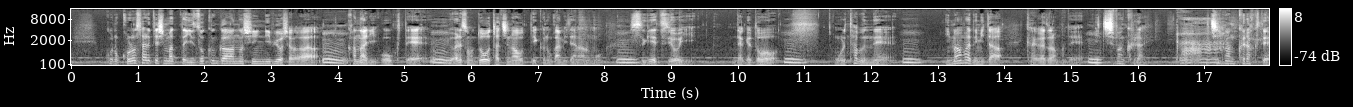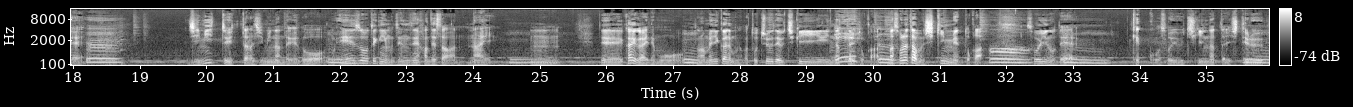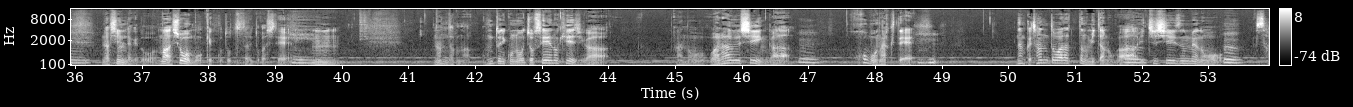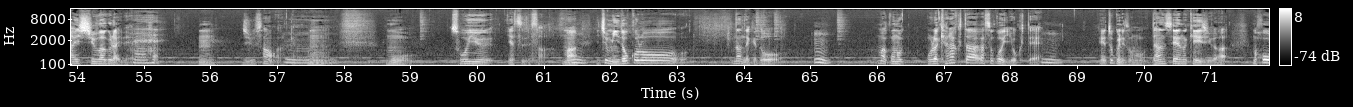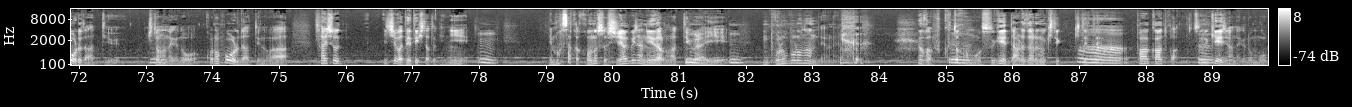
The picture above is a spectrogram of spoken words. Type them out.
この殺されてしまった遺族側の心理描写がうん。かなり多くて、うん。いわゆるそのどう立ち直っていくのかみたいなのもうん。すげえ強いんだけど、うん。俺多分ねうん。今まで見た海外ドラマでうん。一番暗い、あ一番暗くて地味と言ったら地味なんだけど、映像的にも全然派手さはない、ううんん、で海外でも、うん。そのアメリカでもなんか途中で打ち切りになったりとか、えーうん。まあ、それは多分資金面とかそういうので、うん。結構そういう打ち切りになったりしてうるん。らしいんだけど、まあ賞も結構取ってたりとかして、うー。ん、なんだろうな。本当にこの女性の刑事があの笑うシーンがうん。ほぼなくてなんかちゃんと笑ったの見たのが、うん。1シーズン目のうん。最終話ぐらいで、へうん、13話だっけ、ーううん。んもうそういうやつでさまあ、うん。一応見どころなんだけど、うん。まあ、この俺はキャラクターがすごい良くて、うん。えー特にその男性の刑事が、まあ、ホールダーっていう人なんだけど、このホールダーっていうのが最初1話出てきた時にまさかこの人主役じゃねえだろうなっていうぐらい、うん。ボロボロなんだよね なんか服とかもすげえダルダルの着て着てて、あパーカーとか普通に刑事なんだけども、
